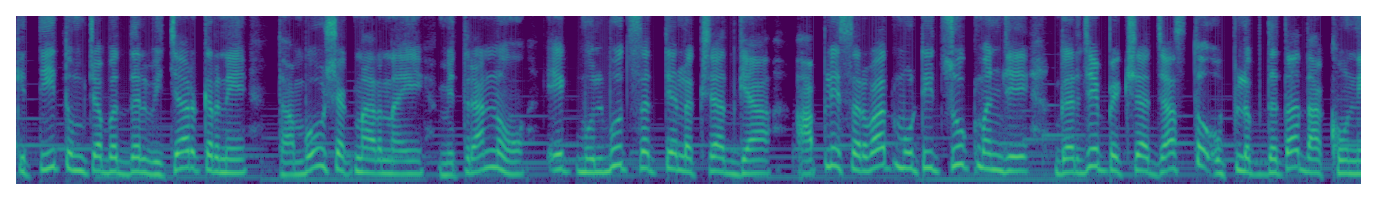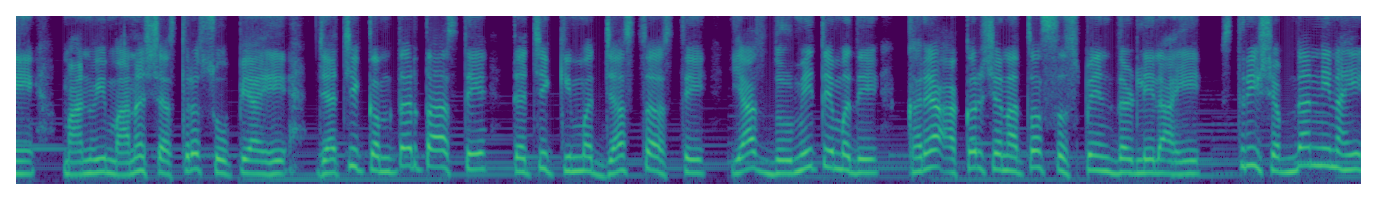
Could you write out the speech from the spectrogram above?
की ती तुमच्याबद्दल विचार करणे थांबवू शकणार नाही. मित्रांनो एक मूलभूत सत्य लक्षात घ्या. आपली सर्वात मोठी चूक म्हणजे म्हणजे गरजेपेक्षा जास्त उपलब्धता दाखवणे. मानवी मानसशास्त्र सोपे आहे. ज्याची कमतरता असते त्याची किंमत जास्त असते. याच दुर्मितेमध्ये खऱ्या आकर्षणाचा सस्पेन्स दडलेला आहे. स्त्री शब्दांनी नाही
